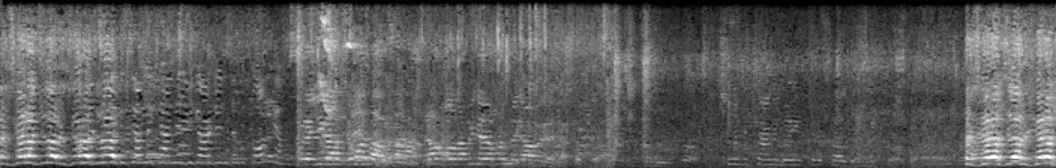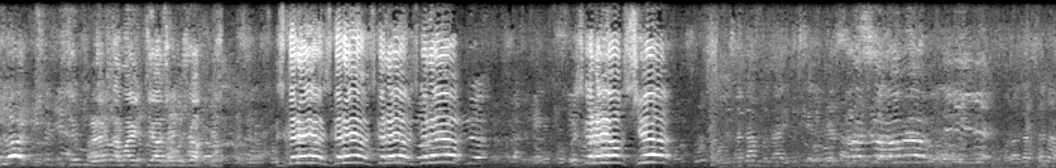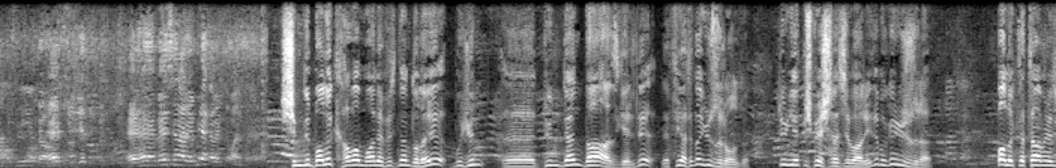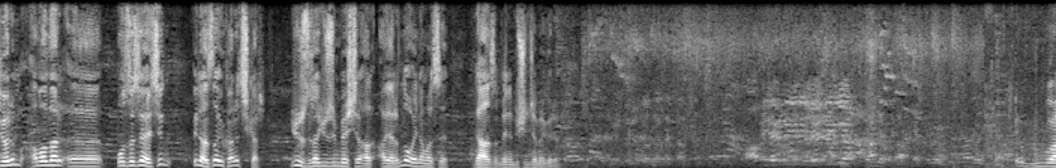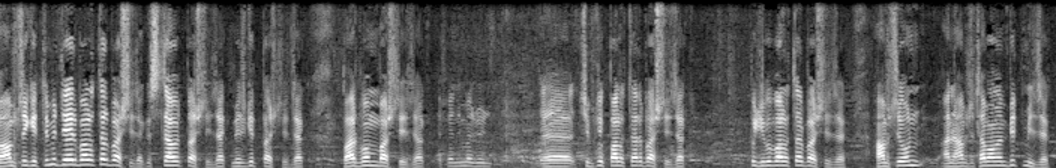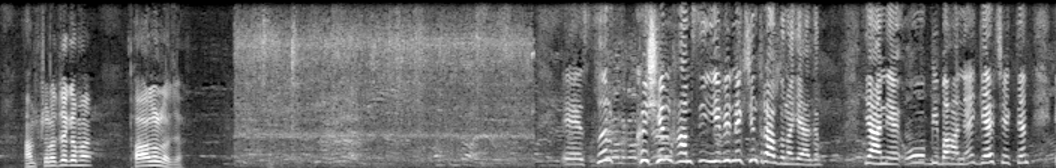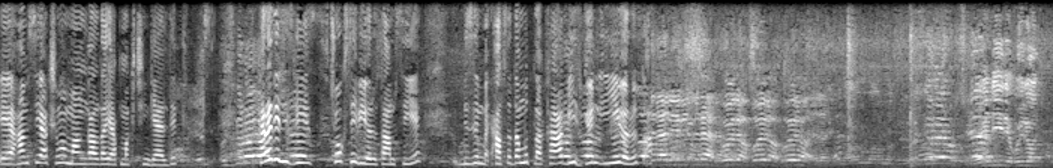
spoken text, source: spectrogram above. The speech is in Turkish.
ızgaracılar, ızgaracılar, ızgaracılar. Televizyonda kendinizi gördüğünüzde mutlu olmuyor musunuz? Buraya bir hafta var mı abi? Trabzon'da bir kere bunu devam edeceğim. Şunu bir tane böyle yukarı kaldıracak. Izgaracılar, ızgaracılar. Bizim reklama ihtiyacımız yok. Izgaraya, ızgaraya, ızgaraya, ızgaraya. Izgaraya hapşe. Izgaracılar abi. Ben sana arıyorum bir dakika bekle. Şimdi balık hava muhalefetinden dolayı bugün e, dünden daha az geldi ve fiyatı da 100 lira oldu. Dün 75 lira civarıydı, bugün 100 lira. Balık da tahmin ediyorum havalar e, bozacağı için biraz daha yukarı çıkar. 100 lira 125 lira ayarında oynaması lazım benim düşünceme göre. Bu hamsi gitti mi diğer balıklar başlayacak. İstavrit başlayacak, mezgit başlayacak, barbon başlayacak. Efendime e, çiftlik balıkları başlayacak. Bu gibi balıklar başlayacak. Hamsi on, hani hamsi tamamen bitmeyecek. Hamsi olacak ama pahalı olacak. Ee, sırf kışın hamsi yiyebilmek için Trabzon'a geldim. Yani o bir bahane. Gerçekten e, hamsi akşama mangalda yapmak için geldik. Karadenizliyiz. Çok seviyoruz hamsiyi. Bizim haftada mutlaka bir gün yiyoruz. Buyurun, buyurun. Buyurun.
